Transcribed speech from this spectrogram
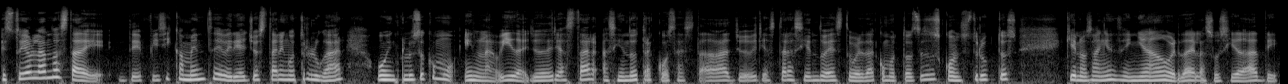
estoy hablando hasta de, de, físicamente debería yo estar en otro lugar o incluso como en la vida, yo debería estar haciendo otra cosa a esta edad, yo debería estar haciendo esto, ¿verdad? Como todos esos constructos que nos han enseñado, ¿verdad? De la sociedad, de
